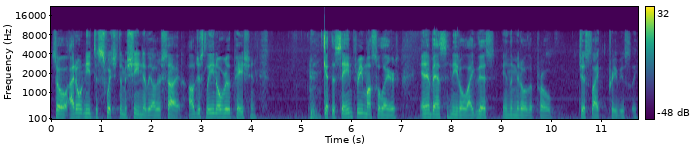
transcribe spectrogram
so I don't need to switch the machine to the other side. I'll just lean over the patient, get the same three muscle layers, and advance the needle like this in the middle of the probe, just like previously.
